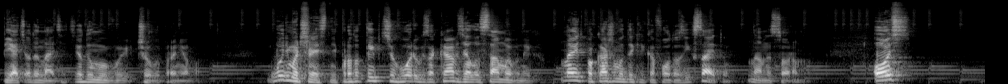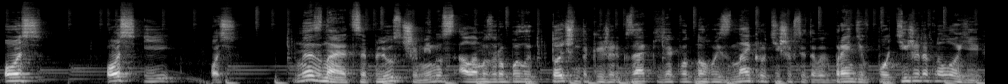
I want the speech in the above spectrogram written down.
511. Я думаю, ви чули про нього. Будьмо чесні, прототип цього рюкзака взяли саме в них. Навіть покажемо декілька фото з їх сайту. Нам не соромно. Ось, ось, ось і ось. Не знаю, це плюс чи мінус, але ми зробили точно такий же рюкзак, як в одного із найкрутіших світових брендів по тій же технології,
